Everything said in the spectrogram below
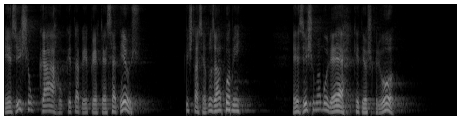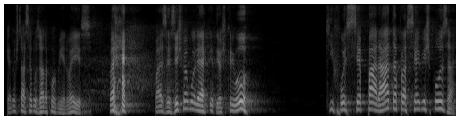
Existe um carro que também pertence a Deus que está sendo usado por mim. Existe uma mulher que Deus criou que não está sendo usada por mim, não é isso? Mas existe uma mulher que Deus criou que foi separada para ser a minha esposa.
